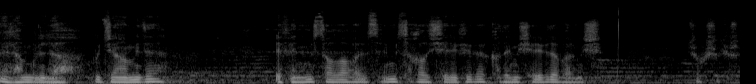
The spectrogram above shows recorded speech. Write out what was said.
Elhamdülillah. Bu camide Efendimiz sallallahu aleyhi ve sellem'in sakalı şerifi ve kademi şerifi de varmış. Çok şükür.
